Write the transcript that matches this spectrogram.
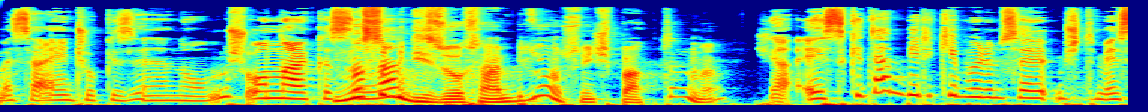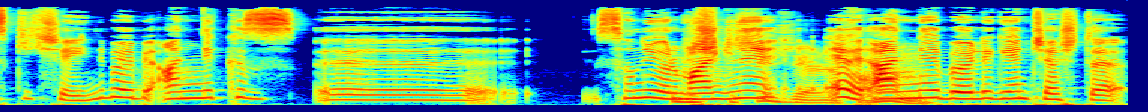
mesela en çok izlenen olmuş. Onun arkasından Nasıl bir dizi o sen biliyor musun? Hiç baktın mı? ya eskiden bir iki bölüm seyretmiştim eski şeyini. Böyle bir anne kız e, sanıyorum İlişkisi anne evet falan mı? anne böyle genç yaşta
